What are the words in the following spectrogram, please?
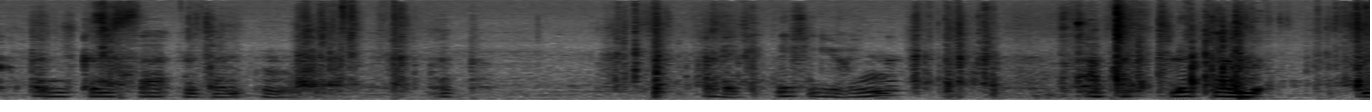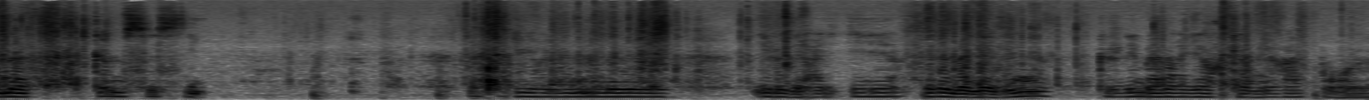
Un tome comme ça, le tome 11, hop, avec les figurines. Après, le tome 9 comme ceci, la figurine et le derrière et le magazine que je déballerai hors caméra pour euh,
